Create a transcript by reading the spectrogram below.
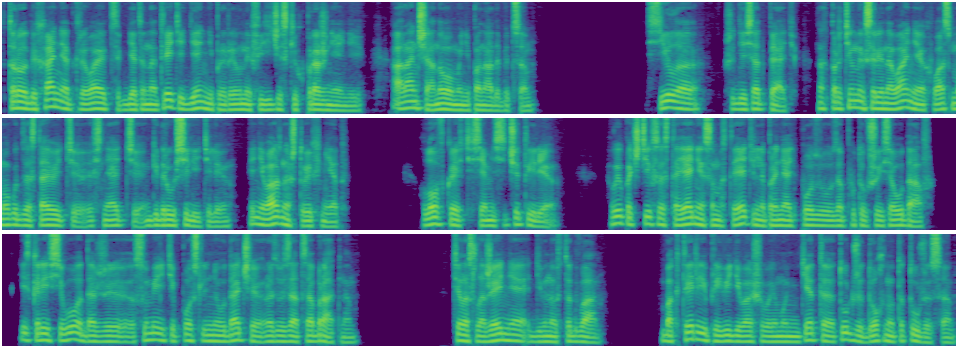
Второе дыхание открывается где-то на третий день непрерывных физических упражнений, а раньше оно вам и не понадобится. Сила – 65. На спортивных соревнованиях вас могут заставить э, снять гидроусилители, и неважно, что их нет. Ловкость – 74. Вы почти в состоянии самостоятельно принять позу запутавшийся удав, и, скорее всего, даже сумеете после неудачи развязаться обратно. Телосложение – 92. Бактерии при виде вашего иммунитета тут же дохнут от ужаса.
